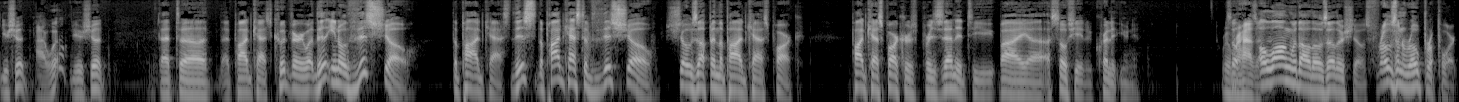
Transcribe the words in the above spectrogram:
You should. I will. You should. That uh, that podcast could very well. th- you know, this show, the podcast, this the podcast of this show shows up in the podcast park. Podcast Parker is presented to you by uh, Associated Credit Union. Rumor has it. Along with all those other shows, Frozen Rope Report,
